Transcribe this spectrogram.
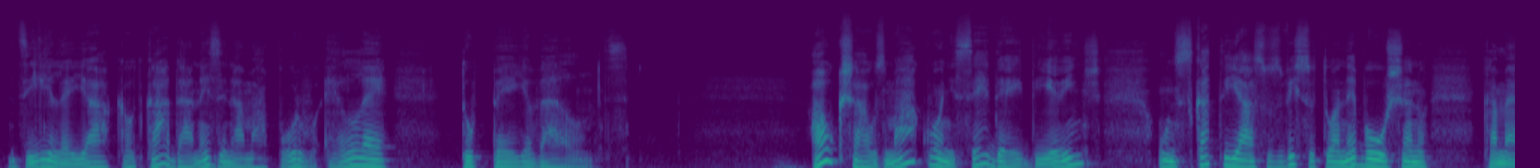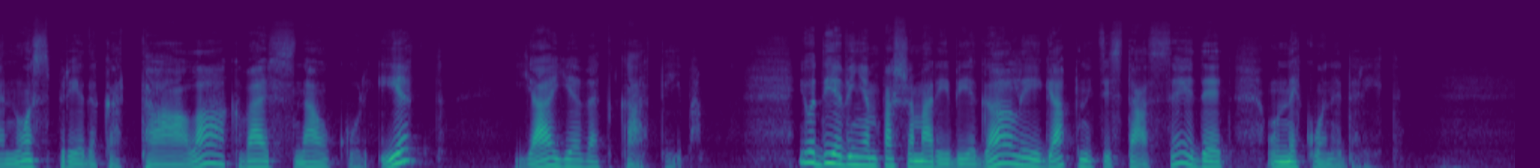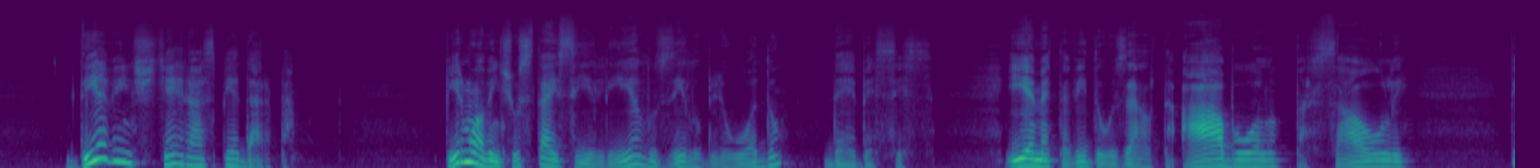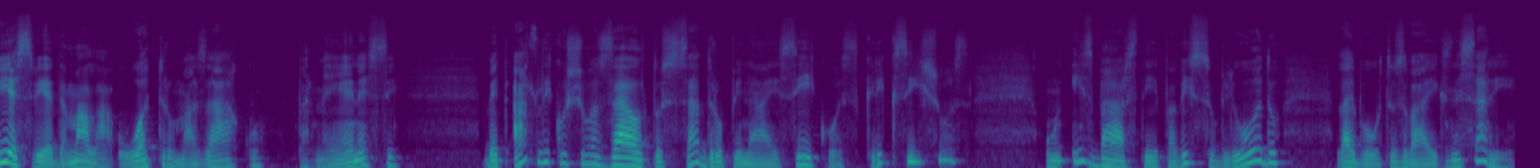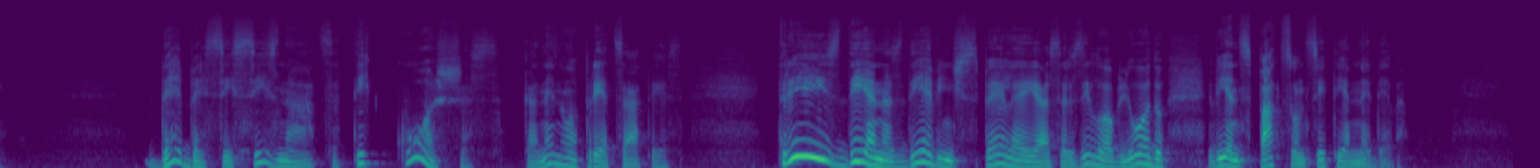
Dziļlējā kaut kādā nezināmā purvu ellē tupēja velns. Augšā uz mākoņa sēdēja dieviņš un skatījās uz visu to nebūšanu, kamēr nosprieda, ka tālāk vairs nav kur iet, jāieved kārtība jo dieviņam pašam arī bija gālīgi apnicis tā sēdēt un neko nedarīt. Dieviņš ķērās pie darba. Pirmo viņš uztaisīja lielu zilu bļodu, debesis, iemeta vidū zelta ābolu par sauli, piesvieda malā otru mazāku par mēnesi, bet atlikušo zeltus sadrupināja sīkos kriksīšos un izbārstīja pa visu bļodu, lai būtu zvaigznes arī. Debesis iznāca tik košas, ka nenopriecāties. Trīs dienas dieviņš spēlējās ar zilo bļodu, viens pats un citiem nedeva.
